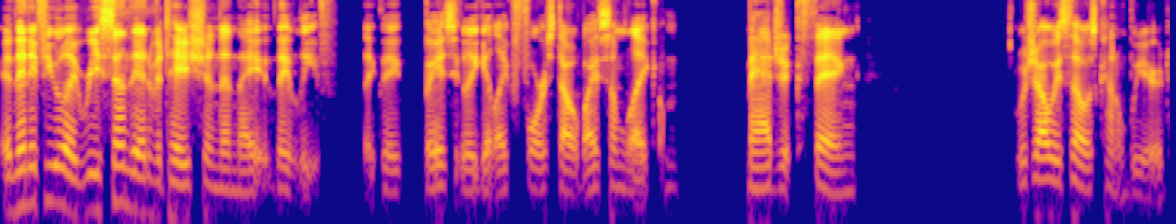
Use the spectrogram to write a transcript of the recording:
And then if you like resend the invitation, then they they leave. Like they basically get like forced out by some like magic thing, which I always thought was kind of weird.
